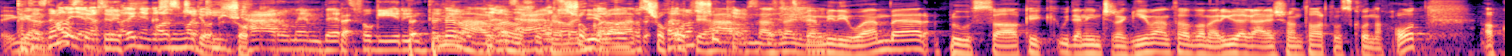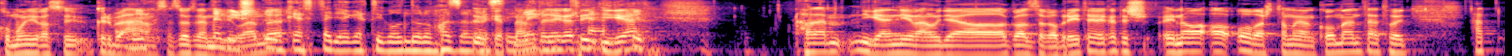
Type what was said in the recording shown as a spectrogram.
igen. Tehát az nem A lényeg az- jelenti, hogy az, az hogy csak nagyon így sok. három embert fog érinteni. nem áll, nem az sok ember. az sokkal, Nyilván, az hát sokkal. ott Az egy sok 340 embert millió ember, plusz akik ugye nincsenek nyilvántartva, mert illegálisan tartózkodnak ott, akkor mondjuk azt, hogy kb. 350 nem millió is ember. őket fenyegeti, gondolom, az a őket nem fenyegeti, igen. Hanem igen, nyilván ugye a gazdagabb rétegeket, és én a, a, olvastam olyan kommentet, hogy hát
